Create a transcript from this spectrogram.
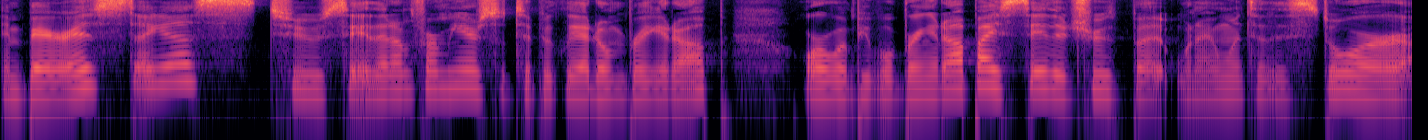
embarrassed, I guess, to say that I'm from here. So typically I don't bring it up. Or when people bring it up, I say the truth. But when I went to the store,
